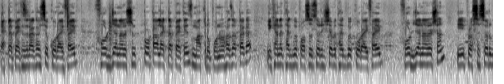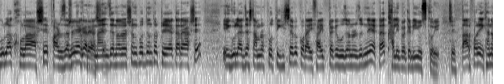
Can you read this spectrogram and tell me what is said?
একটা প্যাকেজ রাখা হয়েছে core i five fourth generation total একটা প্যাকেজ মাত্র পনেরো হাজার টাকা। এখানে থাকবে প্রসেসর হিসেবে থাকবে কোরাই ফাইভ ফোর্থ জেনারেশন এই প্রসেসরগুলা খোলা আসে ফার্স্ট জেনারেশন নাইন জেনারেশন পর্যন্ত ট্রে আকারে আসে। এগুলা জাস্ট আমরা প্রতীক হিসেবে কোরাই ফাইভটাকে বোঝানোর জন্য একটা খালি প্যাকেট ইউজ করি। তারপরে এখানে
